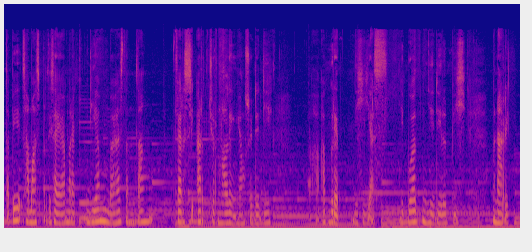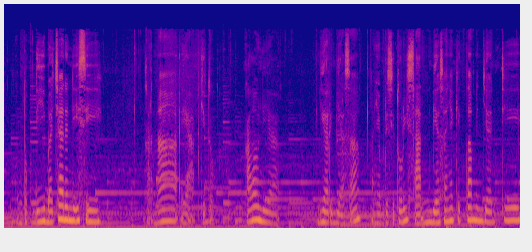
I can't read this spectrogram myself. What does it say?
Tapi sama seperti saya mereka dia membahas tentang versi art journaling yang sudah di uh, upgrade dihias dibuat menjadi lebih menarik untuk dibaca dan diisi. Karena ya begitu. Kalau dia di hari biasa hanya berisi tulisan biasanya kita menjadi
